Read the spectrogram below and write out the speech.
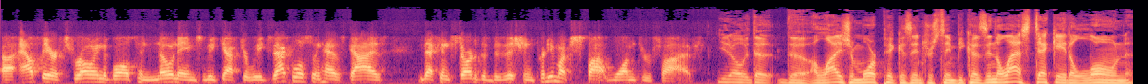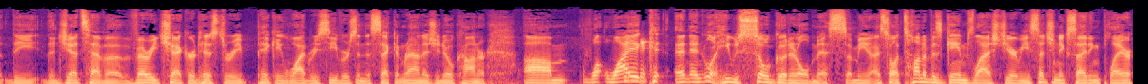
uh, out there throwing the ball to no names week after week. Zach Wilson has guys that can start at the position pretty much spot one through five. You know, the the Elijah Moore pick is interesting because in the last decade alone, the the Jets have a very checkered history picking wide receivers in the second round, as you know, Connor. Um, why? and, and look, he was so good at Ole Miss. I mean, I saw a ton of his games last year. I mean, he's such an exciting player.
